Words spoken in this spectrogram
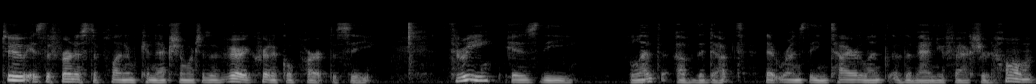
Two is the furnace to plenum connection, which is a very critical part to see. Three is the length of the duct that runs the entire length of the manufactured home,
